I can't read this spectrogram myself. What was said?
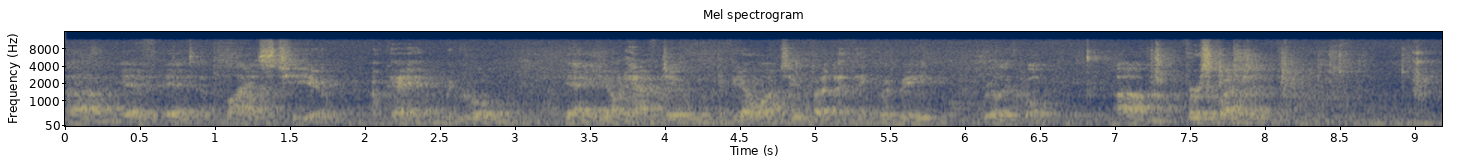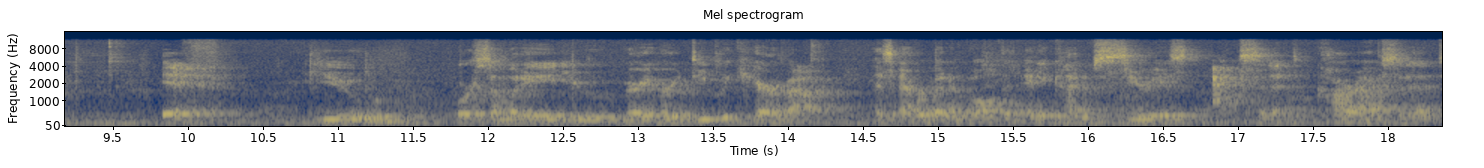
um, if it applies to you. Okay? We cool? Yeah, you don't have to if you don't want to, but I think it would be really cool. Um, first question. If you or somebody you very, very deeply care about has ever been involved in any kind of serious accident, car accident,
